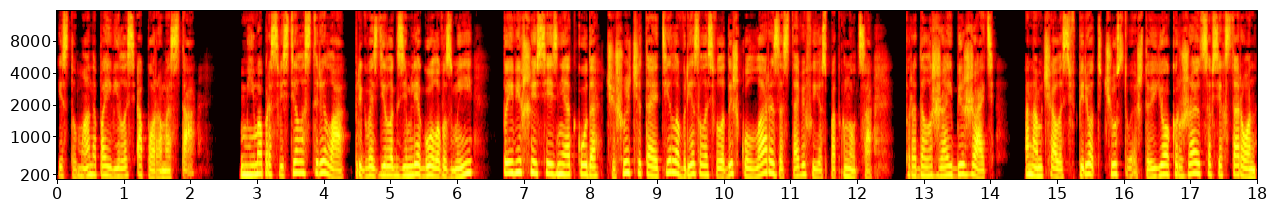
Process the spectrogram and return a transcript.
Из тумана появилась опора моста. Мимо просвистела стрела, пригвоздила к земле голову змеи, появившаяся из ниоткуда, чешуйчатое тело врезалось в лодыжку Лары, заставив ее споткнуться. «Продолжай бежать!» Она мчалась вперед, чувствуя, что ее окружают со всех сторон.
